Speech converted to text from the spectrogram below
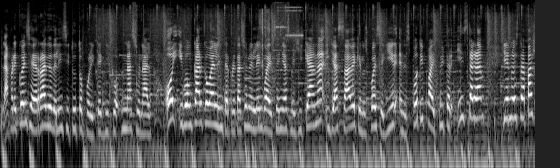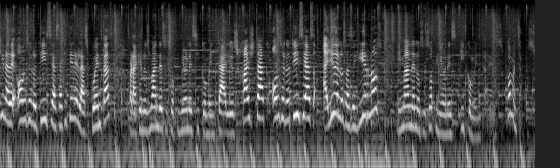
la frecuencia de radio del Instituto Politécnico Nacional. Hoy Ivonne Cárcova en la interpretación en lengua de señas mexicana y ya sabe que nos puede seguir en Spotify, Twitter, Instagram y en nuestra página de 11 Noticias. Aquí tiene las cuentas para que nos mande sus opiniones y comentarios. Hashtag 11 Noticias, ayúdenos a seguirnos y mándenos sus opiniones y comentarios. Comenzamos.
